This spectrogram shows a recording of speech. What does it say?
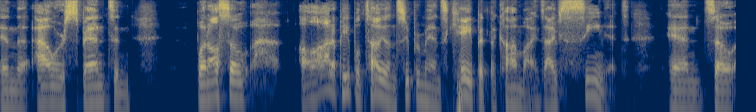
and the hours spent and but also a lot of people tell you on Superman's cape at the combines. I've seen it. And so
